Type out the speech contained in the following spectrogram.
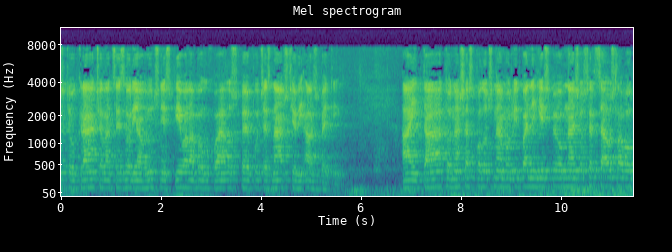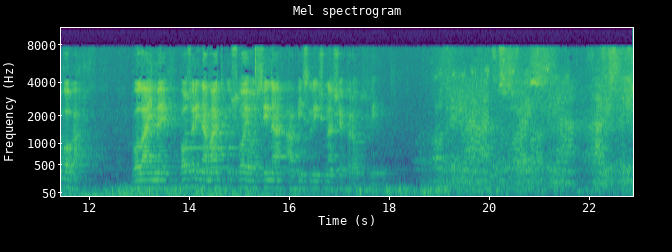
Radosťou kráčala cez hory a vrúcne spievala Bohu chválu spev počas návštevy Alžbety. Aj táto naša spoločná modlitba nech je spevom nášho srdca oslavou Boha. Volajme, pozri na matku svojho syna a vyslíš naše prosby. Pozri na matku svojho syna a vyslíš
